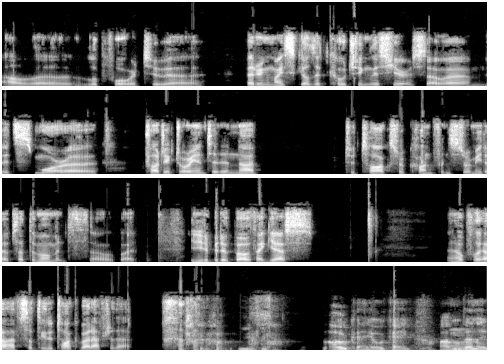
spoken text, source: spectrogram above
I'll look forward to bettering my skills at coaching this year. So um, it's more project oriented and not to talks or conferences or meetups at the moment. So, but you need a bit of both, I guess. And hopefully, I'll have something to talk about after that. okay, okay. Um, mm. Then I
